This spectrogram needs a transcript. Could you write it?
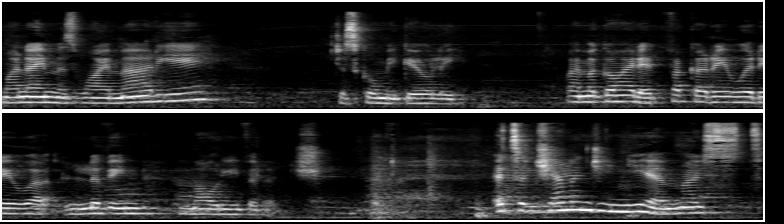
My name is Waimarie, just call me Girlie. I'm a guide at Whakarewarewa Living Māori Village. It's a challenging year most,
